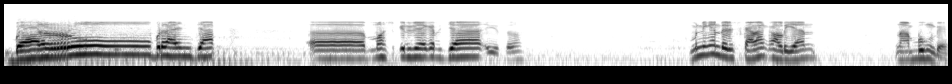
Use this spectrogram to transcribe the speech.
baru beranjak uh, masuk ke dunia kerja gitu. Mendingan dari sekarang kalian nabung deh.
